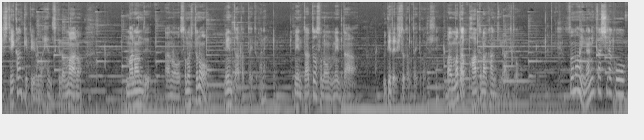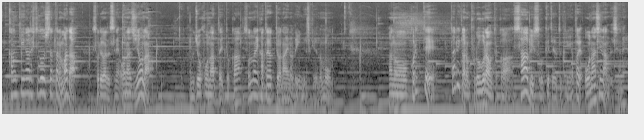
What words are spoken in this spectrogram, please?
師弟関係というのも変ですけど、まあ、あの学んであのその人のメンターだったりとかね、メンターとそのメンター受けてる人だったりとかですね、まあ、またはパートナー関係がある人、そのように何かしらこう関係がある人同士だったらまだそれはですね、同じような情報になったりとか、そんなに偏ってはないのでいいんですけれども、あのこれって誰かのプログラムとかサービスを受けてるときにやっぱり同じなんですよね。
